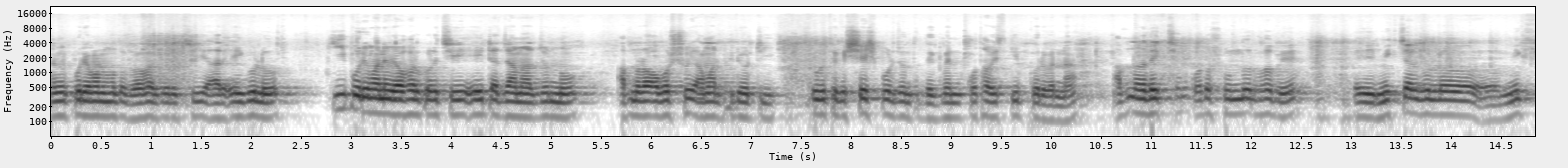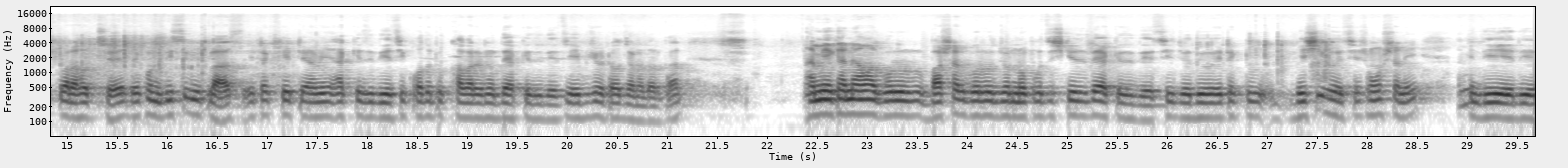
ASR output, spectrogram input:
আমি পরিমাণ মতো ব্যবহার করেছি। আর এইগুলো কি পরিমাণে ব্যবহার করেছি, এইটা জানার জন্য আপনারা অবশ্যই আমার ভিডিওটি শুরু থেকে শেষ পর্যন্ত দেখবেন, কোথাও স্কিপ করবেন না। আপনারা দেখছেন কত সুন্দরভাবে এই মিক্সচারগুলো মিক্স করা হচ্ছে। দেখুন ডিসিবি প্লাস এটা কেটে আমি এক কেজি দিয়েছি, কতটুকু খাবারের মধ্যে এক কেজি দিয়েছি, এই বিষয়টাও জানা দরকার। আমি এখানে আমার গরুর, বাসার গরুর জন্য পঁচিশ কেজিতে এক কেজি দিয়েছি, যদিও এটা একটু বেশি হয়েছে, সমস্যা নেই। আমি দিয়ে দিয়ে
